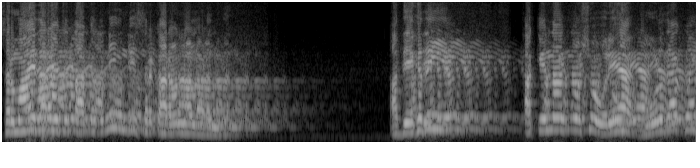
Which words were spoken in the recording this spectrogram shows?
ਸਰਮਾਏਦਾਰਾਂ 'ਚ ਤਾਕਤ ਨਹੀਂ ਹੁੰਦੀ ਸਰਕਾਰਾਂ ਨਾਲ ਲੜਨ ਦੀ। ਆ ਦੇਖਦੇ ਹੀ ਆ ਆ ਕਿੰਨਾ ਕੁਝ ਹੋ ਰਿਹਾ ਬੋਲਦਾ ਕੋਈ?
